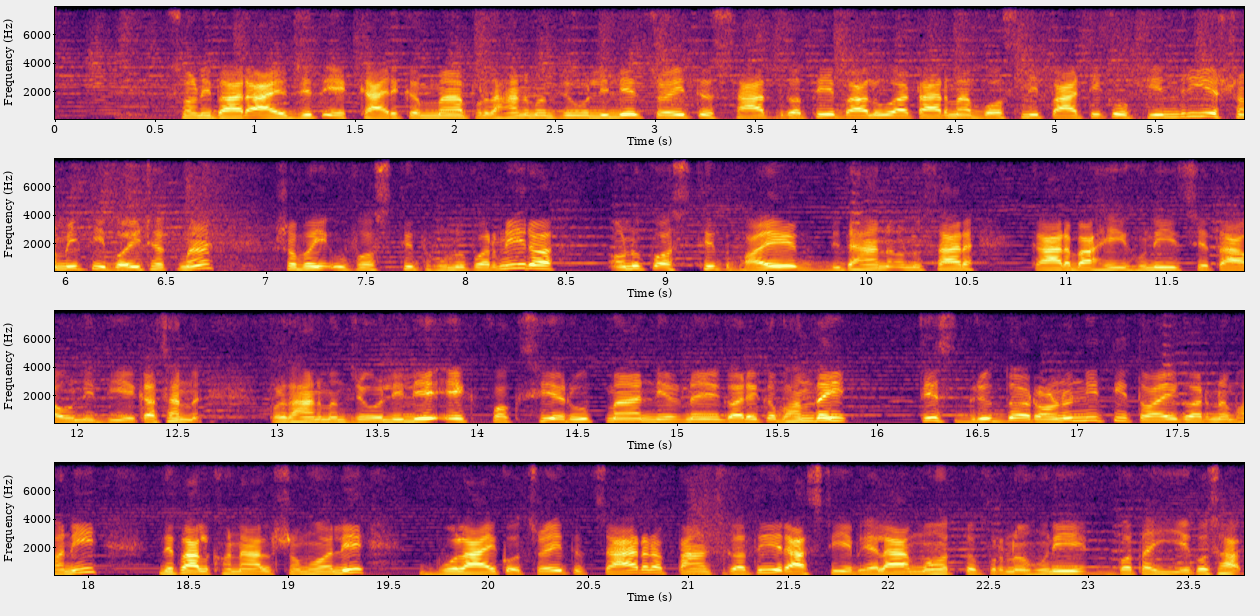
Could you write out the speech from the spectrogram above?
शनिबार आयोजित एक कार्यक्रममा प्रधानमन्त्री ओलीले चैत सात गते बालुवाटारमा बस्ने पार्टीको केन्द्रीय समिति बैठकमा सबै उपस्थित हुनुपर्ने र अनुपस्थित भए विधानअनुसार कारबाही हुने चेतावनी दिएका छन्। प्रधानमन्त्री ओलीले एकपक्षीय रूपमा निर्णय गरेको भन्दै त्यस विरुद्ध रणनीति तय गर्न भनी नेपाल खनाल समूहले बोलाएको चैत चार र पाँच गते राष्ट्रिय भेला महत्त्वपूर्ण हुने बताइएको छ।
